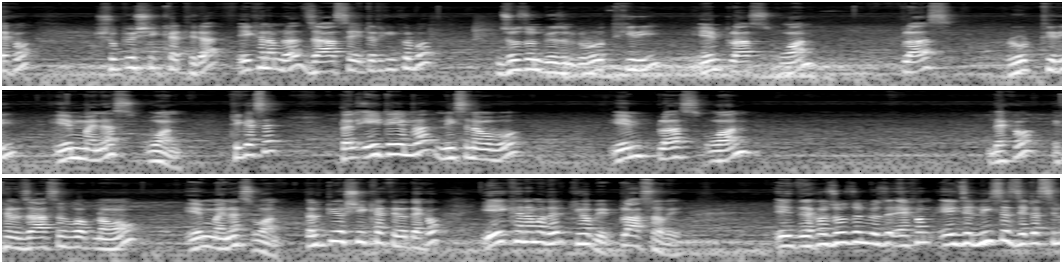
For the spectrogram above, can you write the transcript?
দেখো, সুপ্রিয় শিক্ষার্থীরা, এখানে আমরা যা আছে এটার কী করব? যোজন বিয়োজন করব three m plus one plus root three m minus one ঠিক আছে? তাহলে এইটাই আমরা নিচে নামাবো এম প্লাস ওয়ান দেখো, এখানে যা আছে হুব নামাও এম মাইনাস ওয়ান তাহলে প্রিয় শিক্ষার্থীরা, দেখো, এইখানে আমাদের কী হবে? প্লাস হবে। এই দেখো যোজন এখন এই যে নিচে যেটা ছিল,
